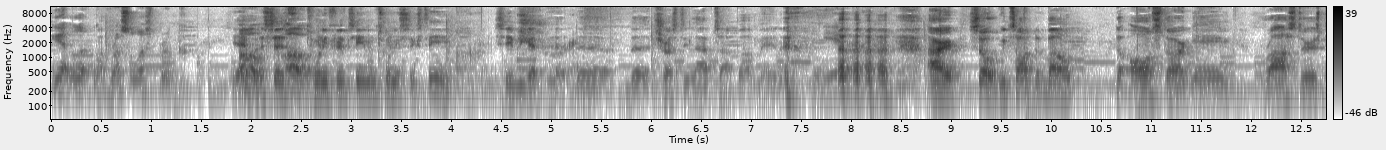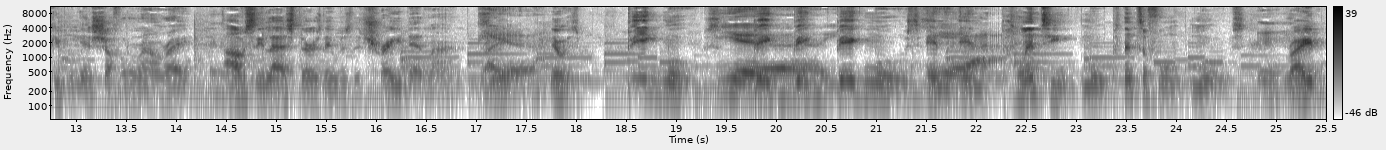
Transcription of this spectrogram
Yeah, look, Russell Westbrook. Yeah, oh, but it says oh. 2015 and 2016. See, we got the, the, the trusty laptop up, man. Yeah. All right, so we talked about the All Star game, rosters, people getting shuffled around, right? Obviously, last Thursday was the trade deadline, right? Yeah. There was big moves. Yeah. Big, big, big moves, and Yeah. and plenty move, plentiful moves, Mm-hmm. right?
